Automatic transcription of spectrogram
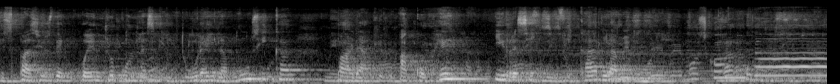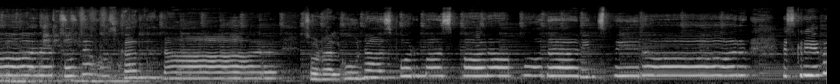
espacios de encuentro con la escritura y la música para acoger y resignificar la memoria. Podemos contar, podemos cantar, son algunas formas para poder inspirar. Escribe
